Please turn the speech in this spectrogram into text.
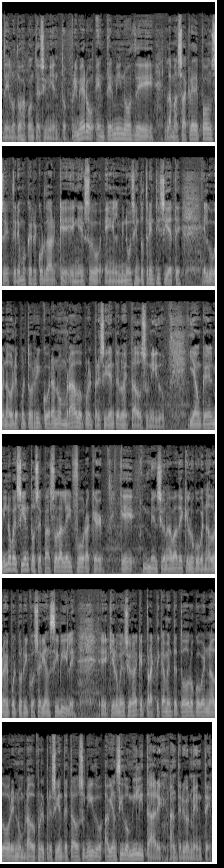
de los dos acontecimientos. Primero, en términos de la masacre de Ponce, tenemos que recordar que en eso, en el 1937, el gobernador de Puerto Rico era nombrado por el presidente de los Estados Unidos. Y aunque en el 1900 se pasó la ley Foraker, que mencionaba de que los gobernadores de Puerto Rico serían civiles, eh, quiero mencionar que prácticamente todos los gobernadores nombrados por el presidente de Estados Unidos habían sido militares anteriormente.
